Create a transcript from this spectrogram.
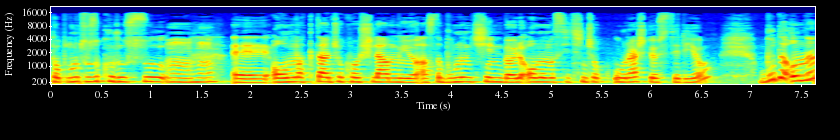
toplumun tuzu kurusu hı hı. E, olmaktan çok hoşlanmıyor. Aslında bunun için böyle olmaması için çok uğraş gösteriyor. Bu da ona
